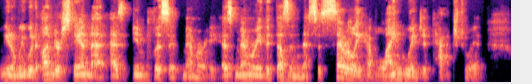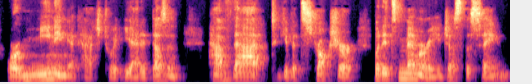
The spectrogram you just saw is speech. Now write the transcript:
You know we would understand that as implicit memory as memory that doesn't necessarily have language attached to it or meaning attached to it yet. It doesn't have that to give it structure but it's memory just the same.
